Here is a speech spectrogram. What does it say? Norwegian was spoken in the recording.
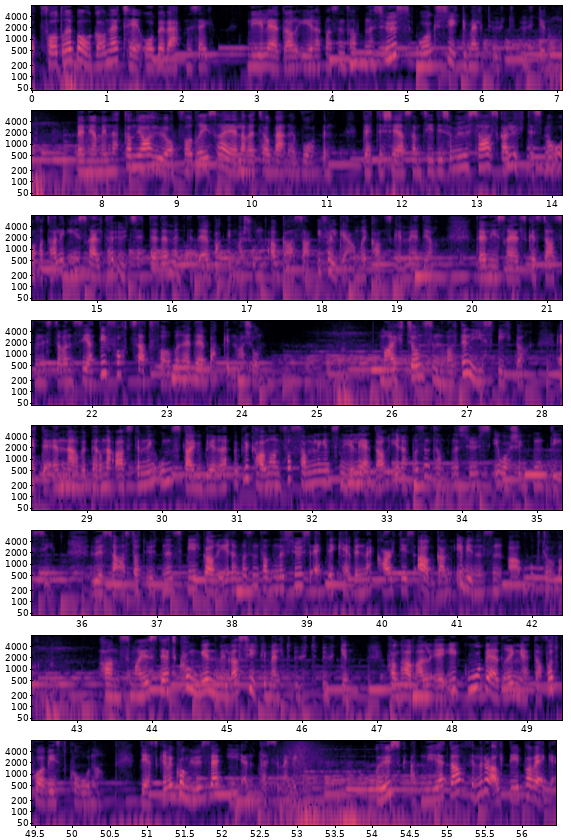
oppfordrer borgerne til å bevæpne seg. Ny leder i Representantenes hus og sykemeldt ut uken. Benjamin Netanyahu oppfordrer israelere til å bære våpen. Dette skjer samtidig som USA skal lyktes med å overtale Israel til å utsette den ventede bakkeinvasjonen av Gaza, ifølge amerikanske medier. Den israelske statsministeren sier at de fortsatt forbereder bakkeinvasjon. Mike Johnson valgte ny speaker. Etter en nervepirrende avstemning onsdag blir republikaneren forsamlingens nye leder i Representantenes hus i Washington DC. USA har stått uten en speaker i Representantenes hus etter Kevin McCartys avgang i begynnelsen av oktober. Hans Majestet Kongen vil være sykemeldt ut uken. Kong Harald er i god bedring etter å ha fått påvist korona. Det skriver kongehuset i en pressemelding. Og husk at nyheter finner du alltid på VG.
